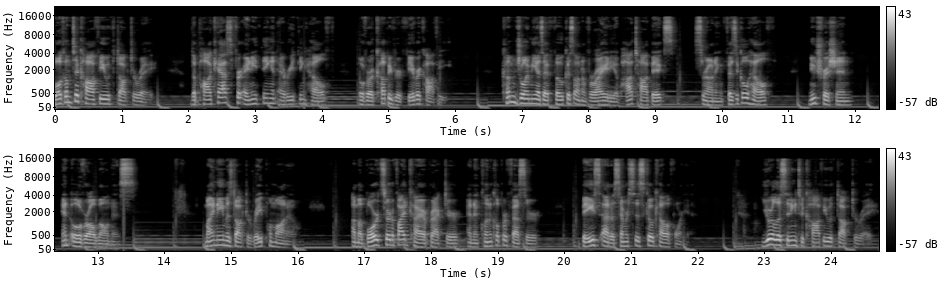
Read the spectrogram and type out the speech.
Welcome to Coffee with Dr. Ray, the podcast for anything and everything health over a cup of your favorite coffee. Come join me as I focus on a variety of hot topics surrounding physical health, nutrition, and overall wellness. My name is Dr. Ray Pomano. I'm a board certified chiropractor and a clinical professor based out of San Francisco, California. You're listening to Coffee with Dr. Ray.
